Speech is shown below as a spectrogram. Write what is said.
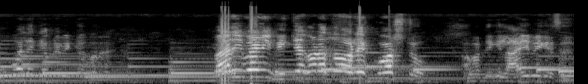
মোবাইলে কেমনে বিক্রি করে বাড়ি বাড়ি ভিক্ষা করা তো অনেক কষ্ট। আবার দেখি লাইভে গেছেন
